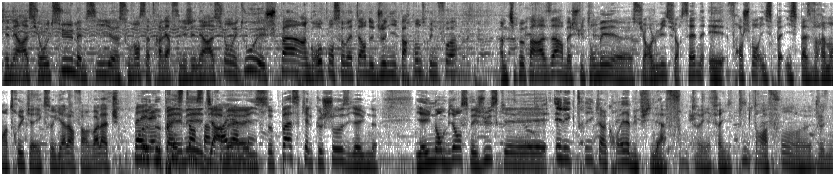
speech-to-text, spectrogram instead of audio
génération au-dessus, même si euh, souvent ça traverse les générations et tout, et je suis pas un gros consommateur de Johnny. Par contre, une fois, un petit peu par hasard, bah, je suis tombé euh, sur lui sur scène, et franchement, il se, pa- il se passe vraiment un truc avec ce gars-là. Enfin voilà, tu Bah, peux ne pas aimer et dire, ah, bah, il se passe quelque chose, il y a une. Il y a une ambiance mais juste qui est électrique, incroyable. Et puis il est à fond, enfin, il est tout le temps à fond, Johnny.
